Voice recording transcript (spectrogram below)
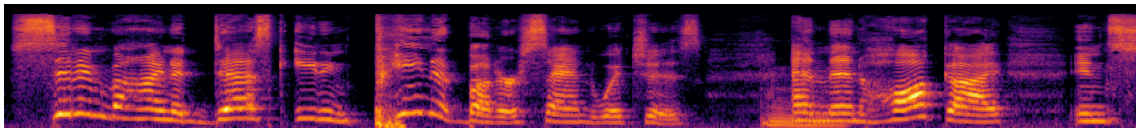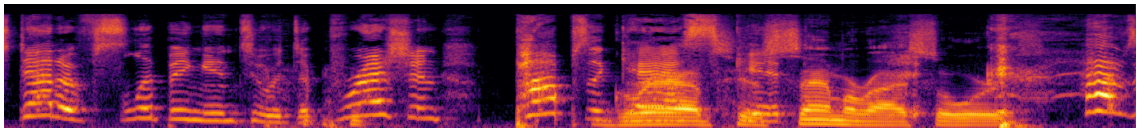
sitting behind a desk eating peanut butter sandwiches, Mm-hmm. and then Hawkeye, instead of slipping into a depression, pops a Grabs gasket his samurai sword. has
